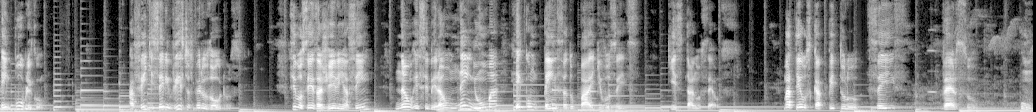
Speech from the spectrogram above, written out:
em público, a fim de serem vistos pelos outros. Se vocês agirem assim, não receberão nenhuma recompensa do Pai de vocês, que está nos céus. Mateus capítulo 6, verso 1.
